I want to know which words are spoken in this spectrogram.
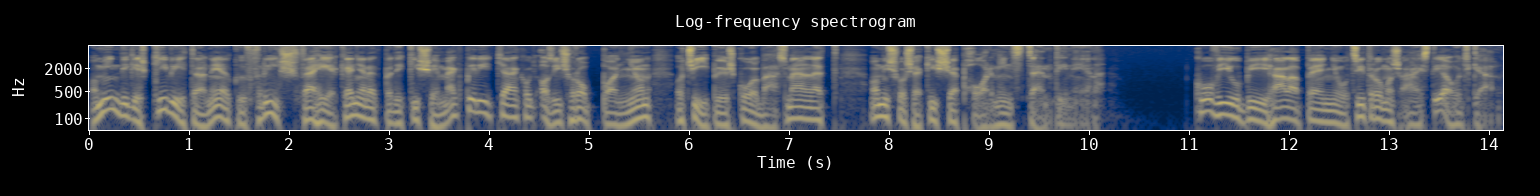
a mindig és kivétel nélkül friss, fehér kenyeret pedig kisén megpirítják, hogy az is roppanjon a csípős kolbász mellett, ami sose kisebb 30 centinél. Koviubi, jalapeno, citromos iced ahogy kell.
